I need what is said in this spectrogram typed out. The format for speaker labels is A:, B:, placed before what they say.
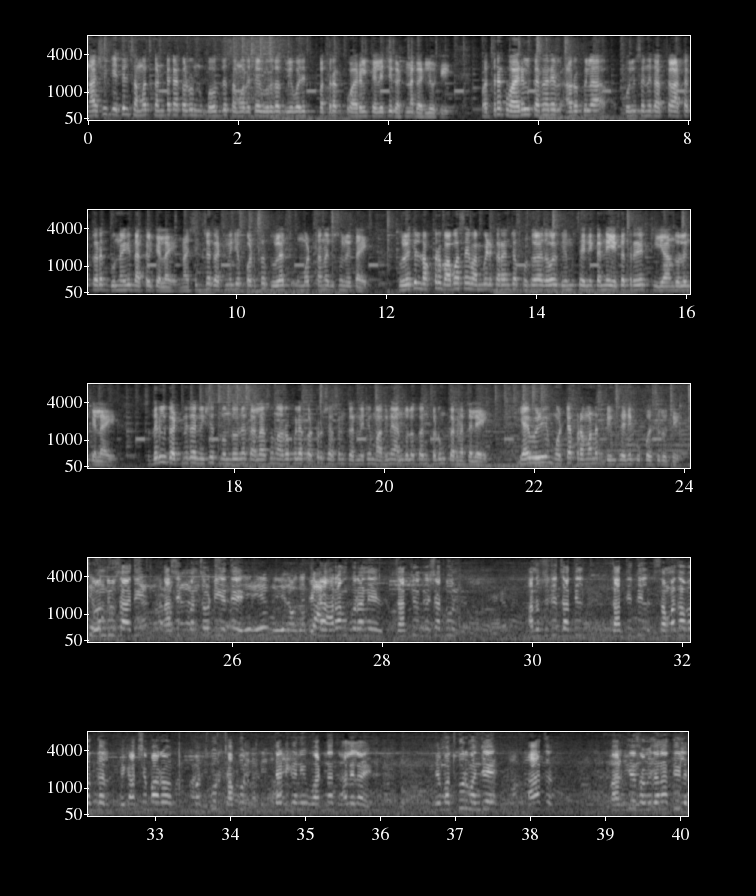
A: नाशिक येथील समाजकंटकाकडून बौद्ध समाजाच्या विरोधात विवादित पत्रक व्हायरल केल्याची घटना घडली होती. पत्रक व्हायरल करणाऱ्या आरोपीला पोलिसांनी तात्काळ अटक करत गुन्हाही दाखल केला आहे. नाशिकच्या घटनेचे पडसं धुळ्यात उमटताना दिसून येत आहे. धुळ्यातील डॉक्टर बाबासाहेब आंबेडकरांच्या पुतळ्याजवळ भीमसैनिकांनी एकत्र येत ठिय्या आंदोलन केलं आहे. सदरील घटनेचा निषेध नोंदवण्यात आला असून आरोपीला कठोर शासन करण्याची मागणी आंदोलकांकडून करण्यात आली आहे. यावेळी मोठ्या प्रमाणात भीमसैनिक उपस्थित होते.
B: दोन दिवसाआधी नाशिक पंचवटी येथे एका हरामखोराने जातीय द्वेषातून अनुसूचित जातील जातीतील समाजाबद्दल एक आक्षेपार्ह मजकूर छापून त्या ठिकाणी वाटण्यात आलेलं आहे. ते मजकूर म्हणजे आज भारतीय संविधानातील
